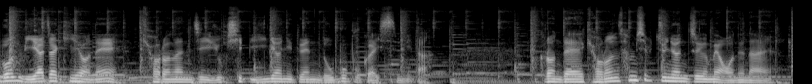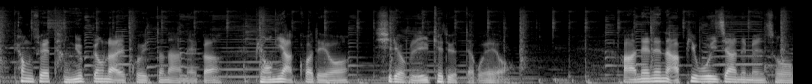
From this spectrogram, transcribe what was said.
일본 미야자키 현에 결혼한 지 62년이 된 노부부가 있습니다. 그런데 결혼 30주년 즈음의 어느 날 평소에 당뇨병을 앓고 있던 아내가 병이 악화되어 시력을 잃게 되었다고 해요. 아내는 앞이 보이지 않으면서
